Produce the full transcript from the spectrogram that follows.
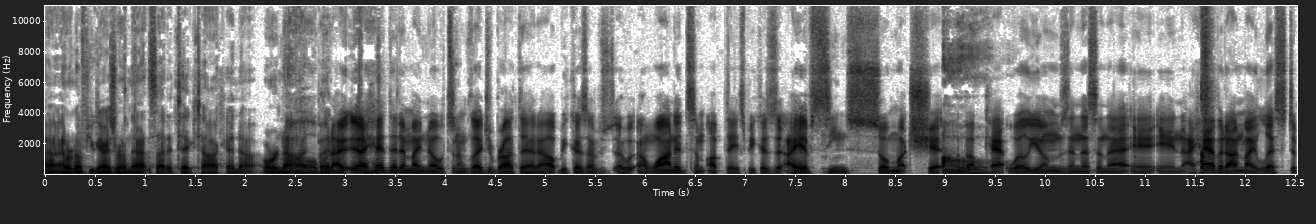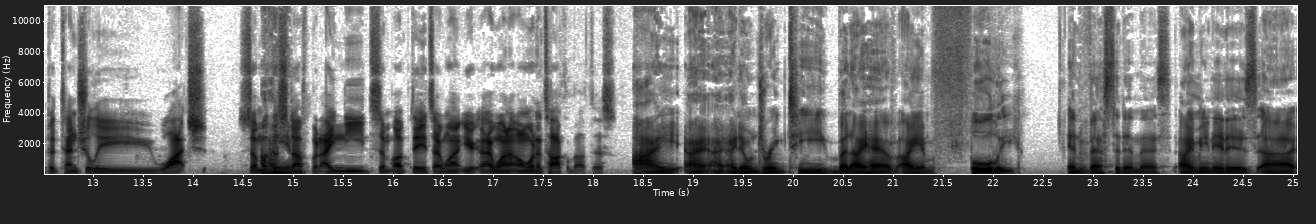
Uh, I don't know if you guys are on that side of TikTok and uh, or not, No, but, but, I, I had that in my notes, and I'm glad you brought that out because I was I, I wanted some updates because I have seen so much shit Oh. about Katt Williams and this and that, and, and I have it on my list to potentially watch some of the am- stuff, but I need some updates. I want you. I want. I want to talk about this. I, I I don't drink tea, but I have I am fully invested in this. I mean, it is. Uh,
